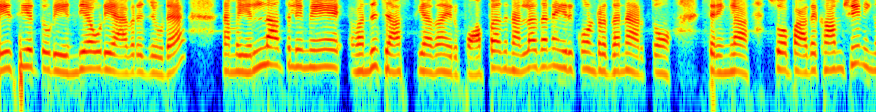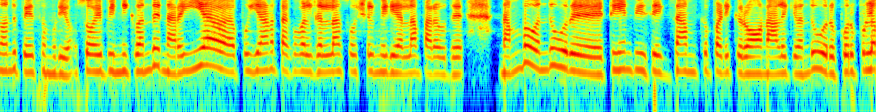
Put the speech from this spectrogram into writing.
தேசியத்துடைய இந்தியாவுடைய ஆவரேஜை விட நம்ம எல்லாத்துலயுமே வந்து ஜாஸ்தியா தான் இருப்போம். அப்ப அது நல்லா தானே இருக்கும்ன்றது தானே அர்த்தம். சரிங்களா? சோ அப்ப அதை காமிச்சே நீங்க வந்து பேச முடியும். சோ இப்ப இன்னைக்கு வந்து நிறைய பொய்யான தகவல்கள்லாம் சோசியல் மீடியா எல்லாம் பரவுது. நம்ம வந்து ஒரு டிஎன்பிசி எக்ஸாமுக்கு படிக்கிறோம். நாளைக்கு வந்து ஒரு பொறுப்புள்ள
